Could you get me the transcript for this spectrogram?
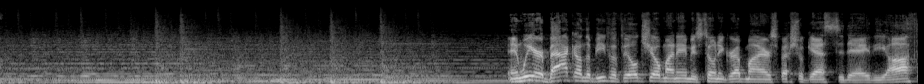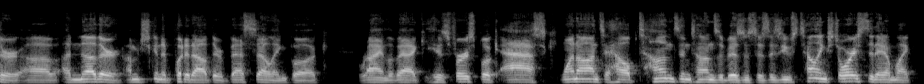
And we are back on the Be Fulfilled Show. My name is Tony Grebmeier, special guest today, the author of another, I'm just going to put it out there, best selling book, Ryan Levesque. His first book, Ask, went on to help tons and tons of businesses. As he was telling stories today, I'm like,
